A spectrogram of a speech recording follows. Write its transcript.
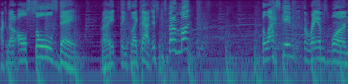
Talk about All Souls Day, right? Things like that. It's, it's been a month. The last game that the Rams won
